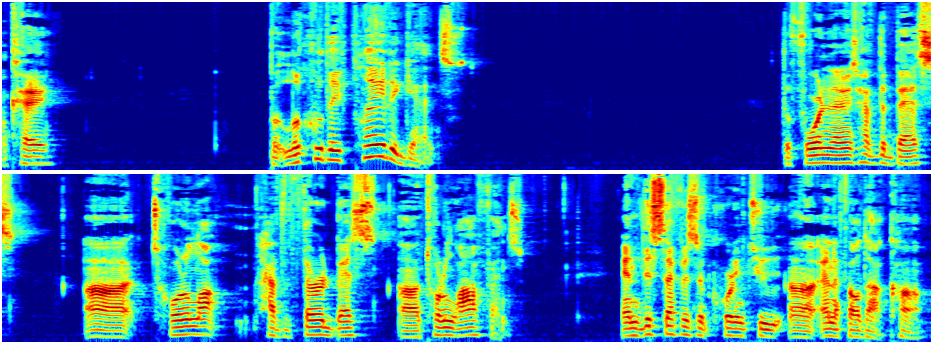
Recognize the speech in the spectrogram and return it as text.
Okay? But look who they've played against. The 49ers have the best, uh, total, have the third best, uh, total offense. And this stuff is according to, uh, NFL.com.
